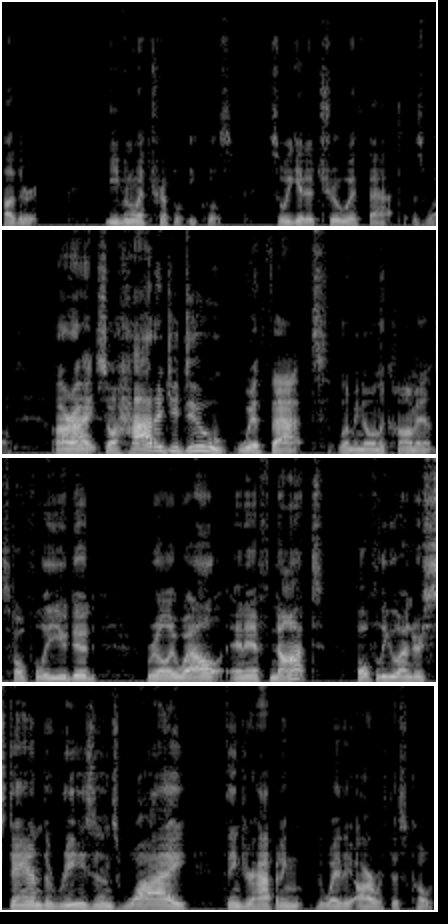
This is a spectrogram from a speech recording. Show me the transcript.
other, even with triple equals. So we get a true with that as well. All right, so how did you do with that? Let me know in the comments. Hopefully you did really well. And if not, hopefully you understand the reasons why things are happening the way they are with this code.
